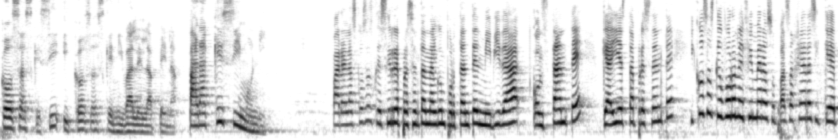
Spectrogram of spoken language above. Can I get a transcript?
Cosas que sí y cosas que ni vale la pena. ¿Para qué sí, Moni? Para las cosas que sí representan algo importante en mi vida constante, que ahí está presente, y cosas que fueron efímeras o pasajeras y que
